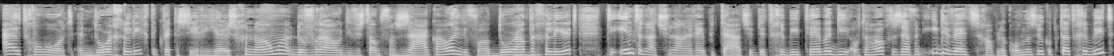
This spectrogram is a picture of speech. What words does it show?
uitgehoord en doorgelicht. Ik werd er serieus genomen door vrouwen die verstand van zaken hadden... die er vooral door hadden geleerd. Die internationale reputatie op dit gebied hebben. Die op de hoogte zijn van ieder wetenschappelijk onderzoek op dat gebied.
